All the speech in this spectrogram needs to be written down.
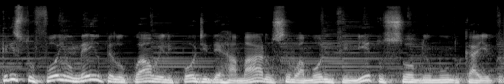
Cristo foi um meio pelo qual ele pôde derramar o seu amor infinito sobre o mundo caído.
